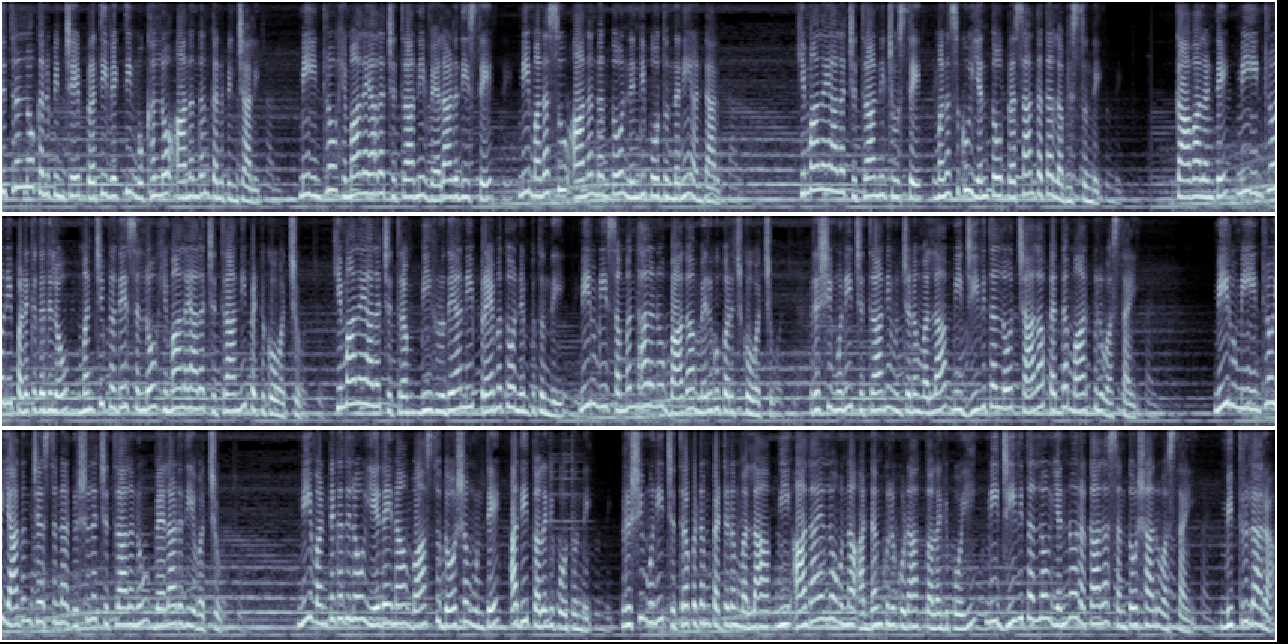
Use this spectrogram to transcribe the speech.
చిత్రంలో కనిపించే ప్రతి వ్యక్తి ముఖంలో ఆనందం కనిపించాలి. మీ ఇంట్లో హిమాలయాల చిత్రాన్ని వేలాడదీస్తే మీ మనస్సు ఆనందంతో నిండిపోతుందని అంటారు. హిమాలయాల చిత్రాన్ని చూస్తే మనసుకు ఎంతో ప్రశాంతత లభిస్తుంది. కావాలంటే మీ ఇంట్లోని పడకగదిలో మంచి ప్రదేశంలో హిమాలయాల చిత్రాన్ని పెట్టుకోవచ్చు. హిమాలయాల చిత్రం మీ హృదయాన్ని ప్రేమతో నింపుతుంది. మీరు మీ సంబంధాలను బాగా మెరుగుపరుచుకోవచ్చు. ఋషి ముని చిత్రాన్ని ఉంచడం వల్ల మీ జీవితంలో చాలా పెద్ద మార్పులు వస్తాయి. మీరు మీ ఇంట్లో యాగం చేస్తున్న ఋషుల చిత్రాలను వేలాడదీయవచ్చు. మీ వంటగదిలో ఏదైనా వాస్తు దోషం ఉంటే అది తొలగిపోతుంది. ఋషి ముని చిత్రపటం పెట్టడం వల్ల మీ ఆదాయంలో ఉన్న అడ్డంకులు కూడా తొలగిపోయి మీ జీవితంలో ఎన్నో రకాల సంతోషాలు వస్తాయి. మిత్రులారా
